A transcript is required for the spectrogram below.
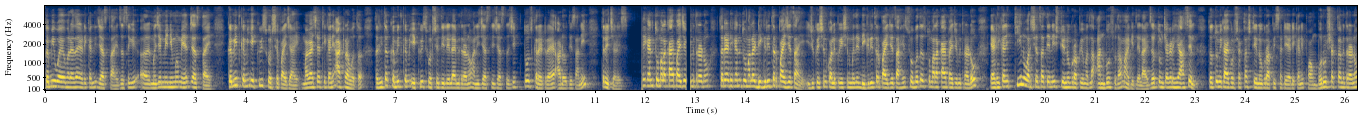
कमी वयोमर्यादा या ठिकाणी जास्त आहे. जसं की म्हणजे मिनिमम एज जास्त आहे. कमीत कमी एकवीस वर्ष पाहिजे आहे. मगाच्या ठिकाणी अठरा होतं तर इथं कमीत कमी एकवीस वर्ष दिलेलं आहे मित्रांनो. आणि जास्तीत जास्तचे तोच क्रायटेरिया आहे अडोतीस आणि त्रेचाळीस. ठिकाणी तुम्हाला काय पाहिजे मित्रांनो? तर या ठिकाणी तुम्हाला डिग्री तर पाहिजेच आहे. एज्युकेशन क्वालिफिकेशनमध्ये डिग्री तर पाहिजेच आहे. सोबतच तुम्हाला काय पाहिजे मित्रांनो? या ठिकाणी तीन वर्षाचा त्यांनी स्टेनोग्राफीमधला अनुभव सुद्धा मागितलेला आहे. जर तुमच्याकडे हे असेल तर तुम्ही काय करू शकता? स्टेनोग्राफीसाठी या ठिकाणी फॉर्म भरू शकता मित्रांनो.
